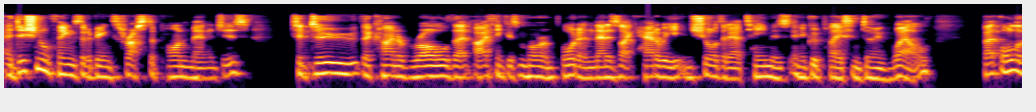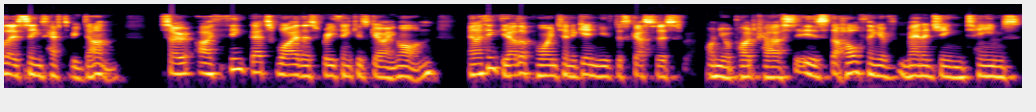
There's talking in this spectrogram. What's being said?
additional things that are being thrust upon managers to do the kind of role that I think is more important. And that is like, how do we ensure that our team is in a good place and doing well? But all of those things have to be done. So I think that's why this rethink is going on. And I think the other point, and again, you've discussed this on your podcast, is the whole thing of managing teams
